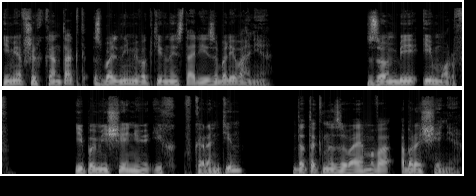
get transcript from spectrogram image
имевших контакт с больными в активной стадии заболевания, зомби и морф, и помещению их в карантин до так называемого обращения.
